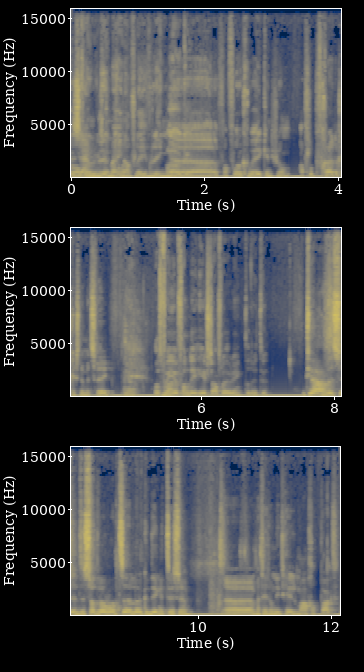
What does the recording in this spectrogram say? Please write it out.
er zijn, is maar één aflevering oh, okay. uh, van vorige week. En die van afgelopen vrijdag is nummer twee. Ja. Wat vond je van de eerste aflevering tot nu toe? Ja, er, er zat wel wat leuke dingen tussen. Maar het heeft nog niet helemaal gepakt.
